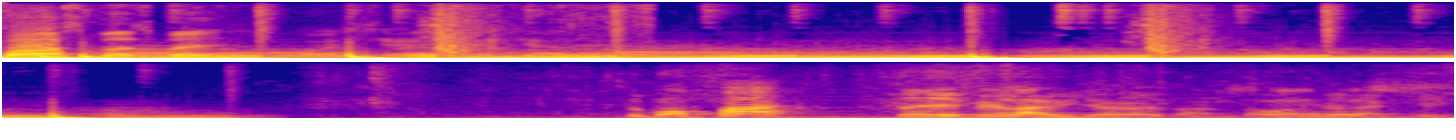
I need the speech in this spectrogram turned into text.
બસ બસ ભાઈ. તો પપ્પા તો એ પેલા આવી જાવ તો અમે રાખી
